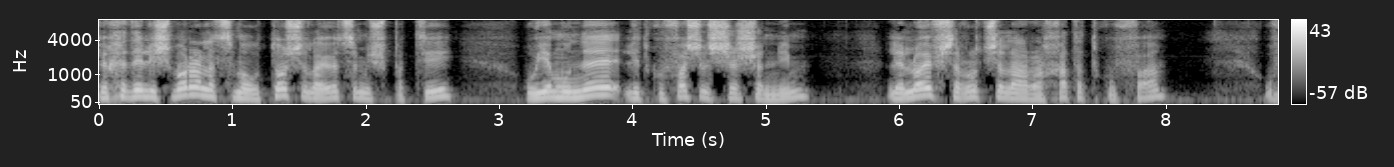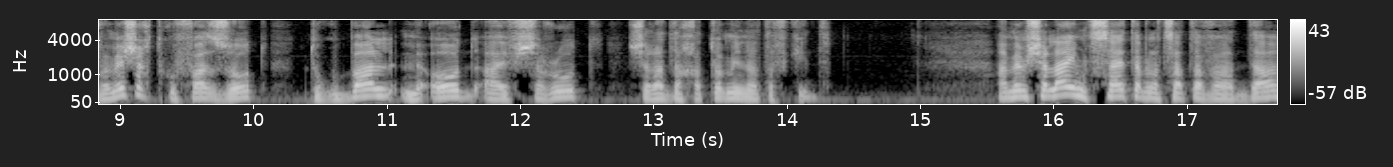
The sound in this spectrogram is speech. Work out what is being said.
וכדי לשמור על עצמאותו של היועץ המשפטי, הוא ימונה לתקופה של שש שנים, ללא אפשרות של הארכת התקופה, ובמשך תקופה זאת תוגבל מאוד האפשרות של הדחתו מן התפקיד. הממשלה אימצה את המלצת הוועדה,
